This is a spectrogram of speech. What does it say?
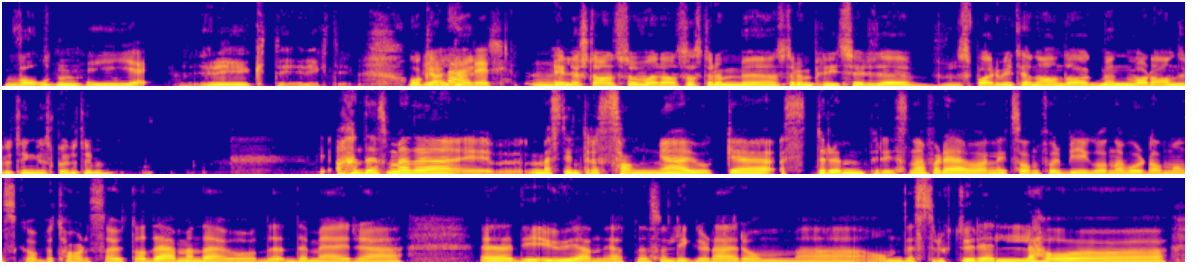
Volden. Yeah. Riktig, riktig. Okay, vi lærer. Mm. Ellers da, så var det altså strøm, strømpriser. Det sparer vi til en annen dag. Men var det andre ting i spørretimen? Det som er det mest interessante, er jo ikke strømprisene, for det er jo en litt sånn forbigående hvordan man skal betale seg ut av det, men det er jo det, det mer eh, de uenighetene som ligger der om, eh, om det strukturelle. Og,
